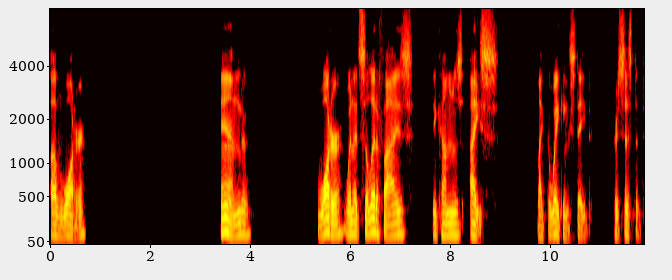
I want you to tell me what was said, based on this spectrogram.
of water. And Water, when it solidifies, becomes ice, like the waking state, persistent.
